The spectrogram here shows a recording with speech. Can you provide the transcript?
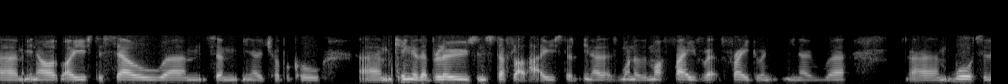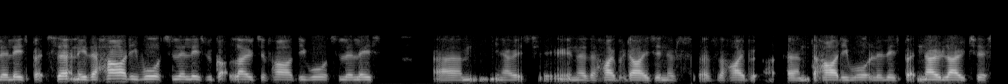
um, you know, I, I used to sell um, some, you know, tropical um, King of the Blues and stuff like that. I used to, you know, that's one of my favourite fragrant, you know, uh, um, water lilies. But certainly the hardy water lilies, we've got loads of hardy water lilies. Um, you know, it's you know the hybridizing of of the hybrid um, the hardy water lilies, but no lotus,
